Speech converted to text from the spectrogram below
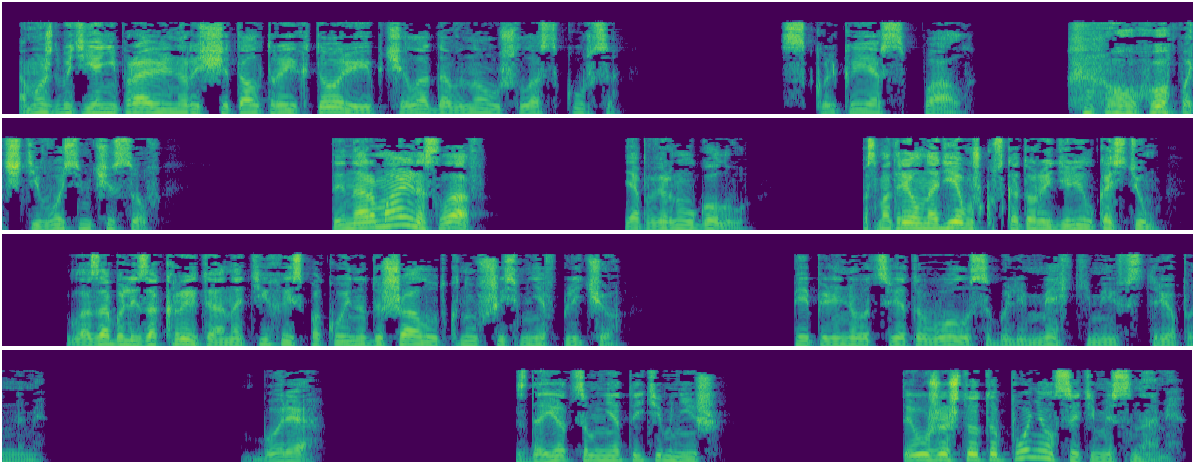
А может быть, я неправильно рассчитал траекторию, и пчела давно ушла с курса. Сколько я спал? Ого, почти восемь часов. Ты нормально, Слав? Я повернул голову. Посмотрел на девушку, с которой делил костюм. Глаза были закрыты, она тихо и спокойно дышала, уткнувшись мне в плечо. Пепельного цвета волосы были мягкими и встрепанными. — Боря, Сдается мне, ты темнишь. Ты уже что-то понял с этими снами?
